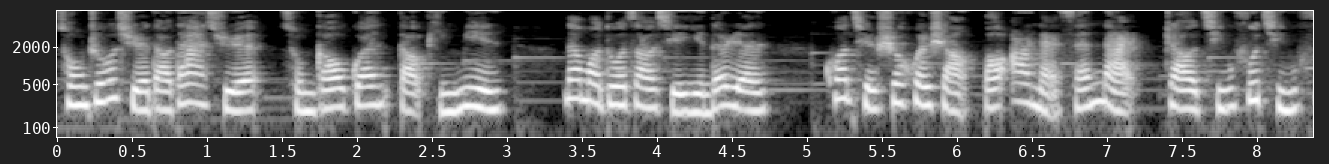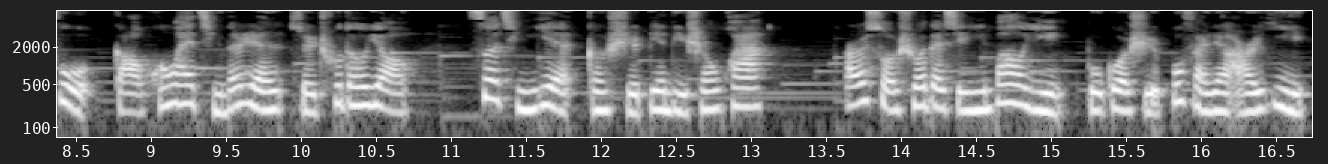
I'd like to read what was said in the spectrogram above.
从中学到大学，从高官到平民，那么多造邪淫的人，况且社会上包二奶三奶、找情夫情妇、搞婚外情的人随处都有，色情业更是遍地生花。而所说的邪淫报应，不过是部分人而已，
